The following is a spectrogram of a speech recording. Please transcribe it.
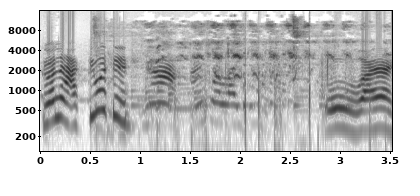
তুই হাঁটতে পারছিস ও আয়।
